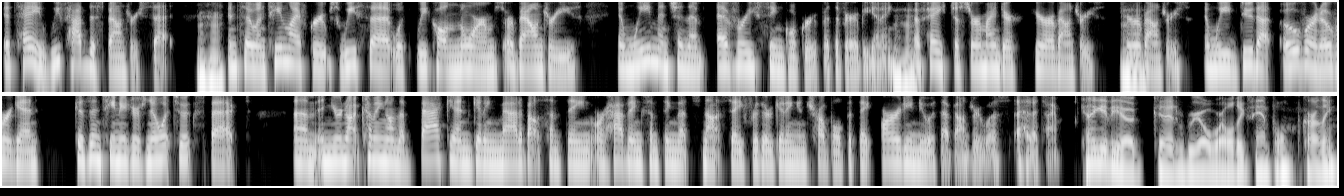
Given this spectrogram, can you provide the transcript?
It's, hey, we've had this boundary set. Mhm. And so in teen life groups, we set what we call norms or boundaries, and we mention them every single group at the very beginning Mhm. of, hey, just a reminder, here are boundaries, here are Mhm. boundaries. And we do that over and over again because then teenagers know what to expect. Um, and you're not coming on the back end getting mad about something or having something that's not safe or they're getting in trouble, but they already knew what that boundary was ahead of time. Can I give you a good real world example, Carly?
